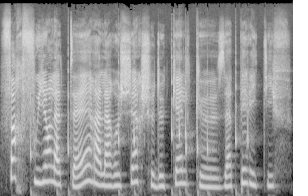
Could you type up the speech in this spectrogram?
farfouillant la terre à la recherche de quelques apéritifs.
